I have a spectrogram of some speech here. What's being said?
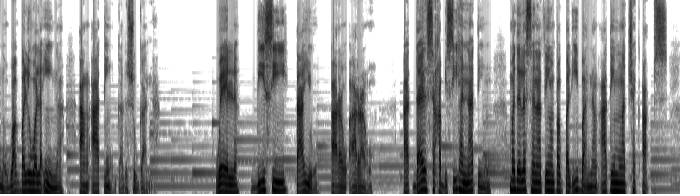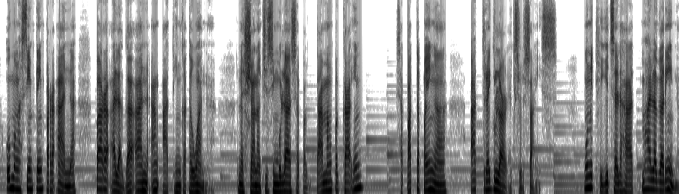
na huwag baliwalain ang ating kalusugan. Well, busy tayo araw-araw. At dahil sa kabisihan natin, madalas na natin yung pagpaliban ng ating mga check-ups o mga simpleng paraan para alagaan ang ating katawan na siya nagsisimula sa pagtamang pagkain, sapat na pahinga at regular exercise. Ngunit higit sa lahat, mahalaga rin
